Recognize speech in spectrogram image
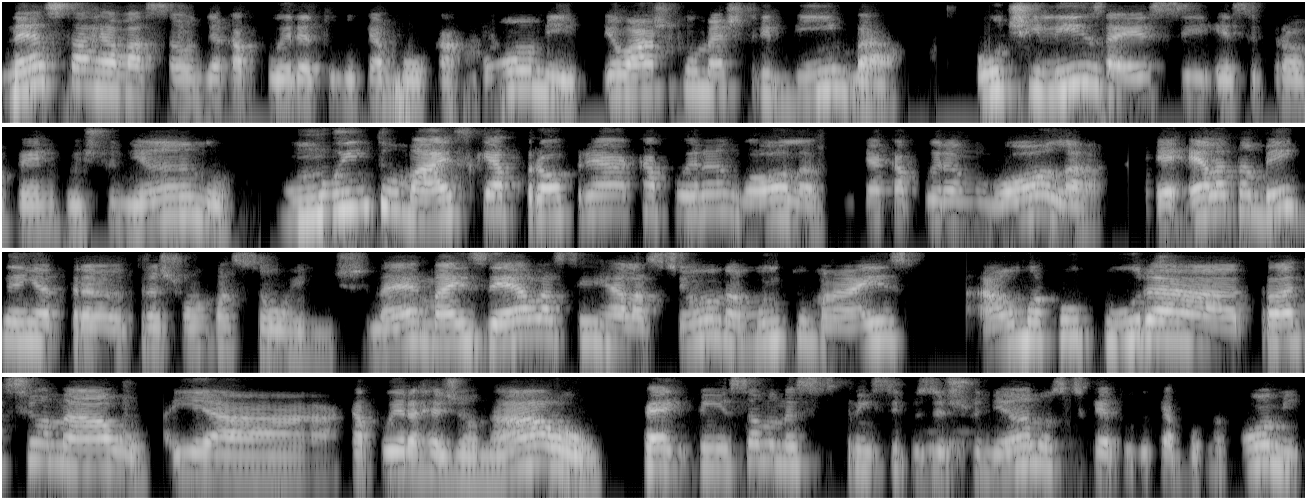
nessa relação de a capoeira é tudo que a boca come, eu acho que o mestre Bimba utiliza esse, esse provérbio estuniano muito mais que a própria capoeira angola, porque a capoeira angola é, ela também ganha tra transformações, né? mas ela se relaciona muito mais a uma cultura tradicional. E a capoeira regional, pensando nesses princípios estunianos, que é tudo que a boca come,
